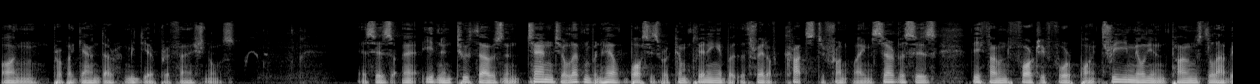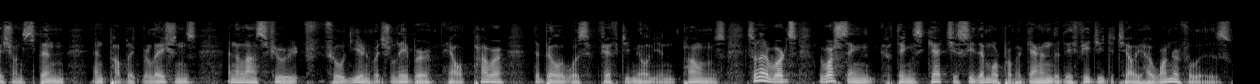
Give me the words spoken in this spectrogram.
on propaganda media professionals. It says, uh, even in 2010 to 11, when health bosses were complaining about the threat of cuts to frontline services, they found 44.3 million pounds to lavish on spin and public relations. In the last few, full year in which Labour held power, the bill was 50 million pounds. So in other words, the worse thing, things get, you see, the more propaganda they feed you to tell you how wonderful it is.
